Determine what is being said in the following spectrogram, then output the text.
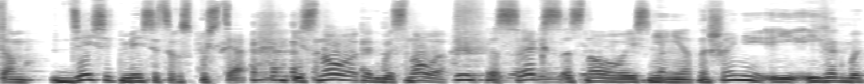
там 10 месяцев спустя. И снова как бы снова секс, снова выяснение отношений. И, и как бы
